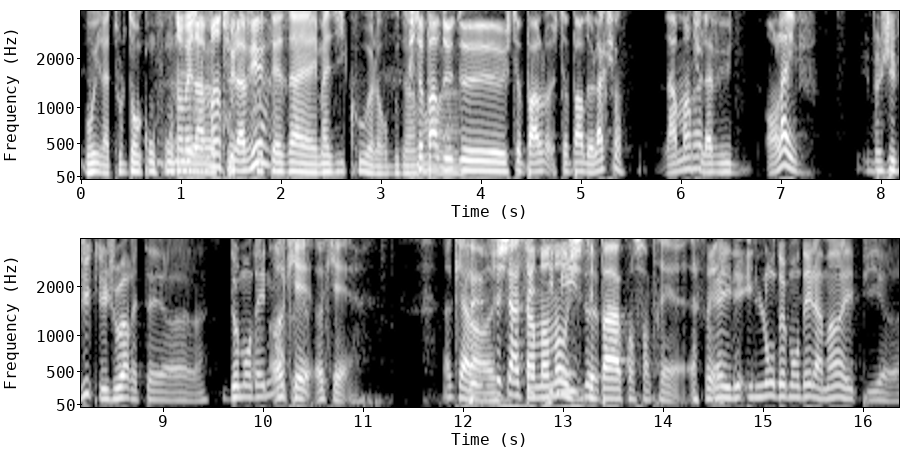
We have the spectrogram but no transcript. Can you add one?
Bon, il a tout le temps confondu. Non, mais la euh, main, tu l'as vu Kuteza et Mazikou. Alors au bout d'un Je te parle de, moment, de- je te parle, je te parle de l'action. La main, tu Ouais. l'as vu en live. Ben, J'ai vu que les joueurs étaient euh, demandés une main. Ok, ok. Ok, C'est- un moment où timide. j'étais pas concentré. Et ils l'ont demandé la main et puis, euh,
